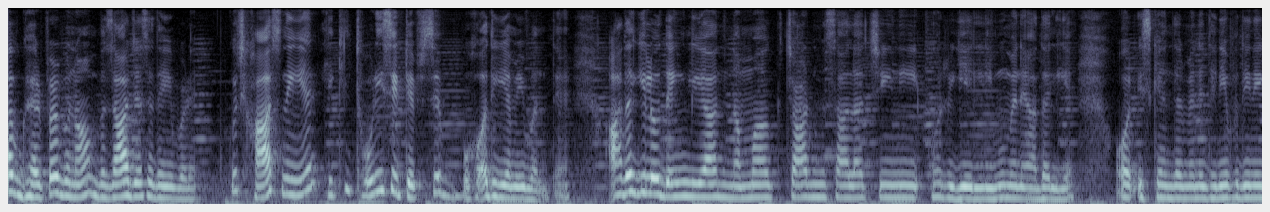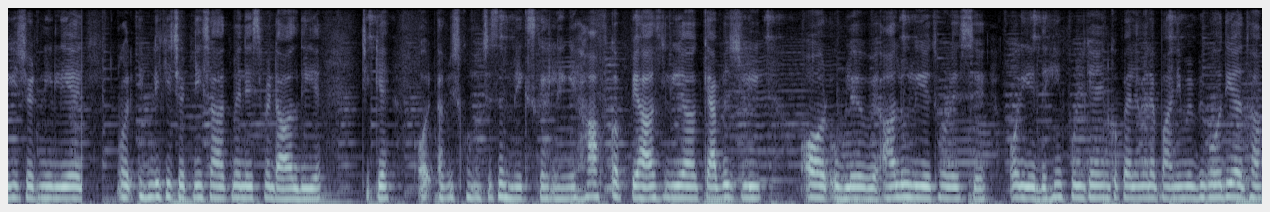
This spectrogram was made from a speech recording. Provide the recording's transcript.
अब घर पर बनाओ, बाज़ार जैसे दही बड़े। कुछ ख़ास नहीं है, लेकिन थोड़ी सी टिप्स से बहुत ही यमी बनते हैं। आधा किलो दही लिया, नमक, चाट मसाला, चीनी और ये लीमू मैंने आधा लिया और इसके अंदर मैंने धनिया पुदीने की चटनी ली है और इमली की चटनी साथ मैंने इसमें डाल दी है, ठीक है? और अब इसको अच्छे से मिक्स कर लेंगे। हाफ़ कप प्याज लिया कैबेज ली और उबले हुए आलू लिए थोड़े से और ये दही फूल गया। इनको पहले मैंने पानी में भिगो दिया था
